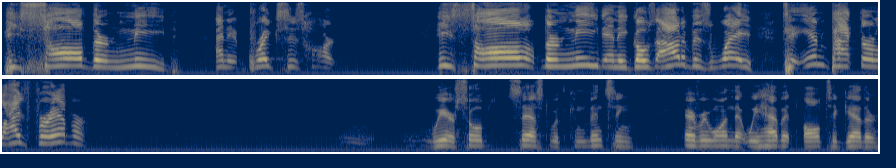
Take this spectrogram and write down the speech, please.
He saw their need and it breaks his heart. He saw their need and he goes out of his way to impact their lives forever. We are so obsessed with convincing everyone that we have it all together.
